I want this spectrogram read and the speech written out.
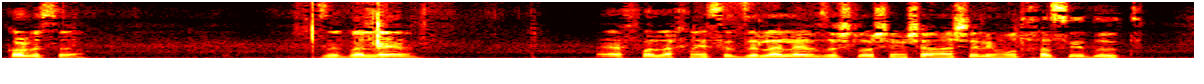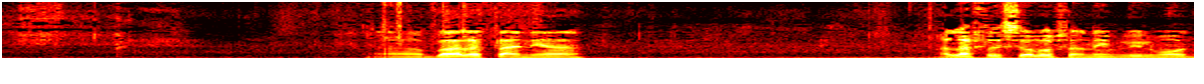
הכל בסדר. זה בלב. איפה? להכניס את זה ללב זה 30 שנה של לימוד חסידות. הבעל התניא הלך לשלוש שנים ללמוד.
